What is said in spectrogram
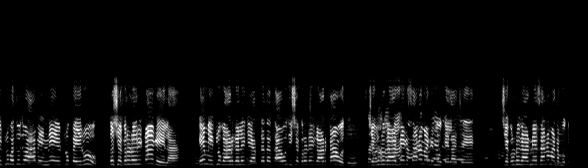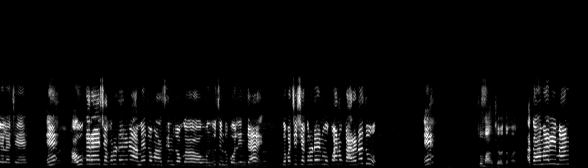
એટલું બધું જો આ બેનને એટલું કર્યું, તો સેક્રેટરી ક્યાં ગયેલા? કેમ એટલું ગાળ ગલે જે આપતા હતા? તાવ સુધી સેક્રેટરી ગાર્ડ કાં હતું? સેક્રેટરી ગાર્ડ ને શાના માટે મૂકેલા છે? સેક્રેટરી ગાર્ડ ને શાના માટે મૂકેલા છે? હે? આવું કરાય સેક્રેટરી ને અમે જો માસીને જો ઊંધું સિંધું બોલીને જાય તો પછી સેક્રેટરી મૂકવાનું કારણ જ હે? શું માંગ છે તમારી? આ તો અમારી માંગ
